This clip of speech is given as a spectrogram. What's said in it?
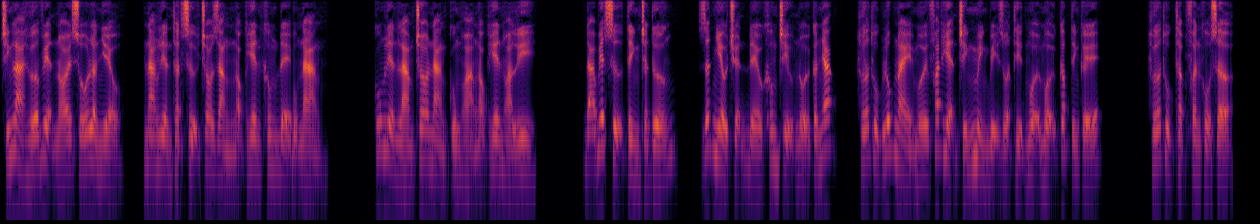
Chính là hứa viện nói số lần nhiều, nàng liền thật sự cho rằng Ngọc Hiên không để bụng nàng. Cũng liền làm cho nàng cùng hỏa Ngọc Hiên hòa ly. Đã biết sự tình chân tướng, rất nhiều chuyện đều không chịu nổi cân nhắc, hứa thục lúc này mới phát hiện chính mình bị ruột thịt muội muội cấp tính kế. Hứa thục thập phần khổ sở,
